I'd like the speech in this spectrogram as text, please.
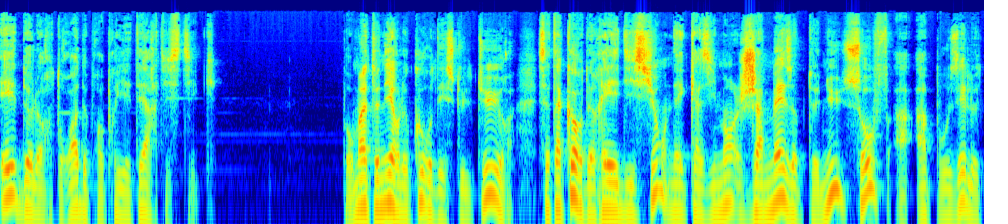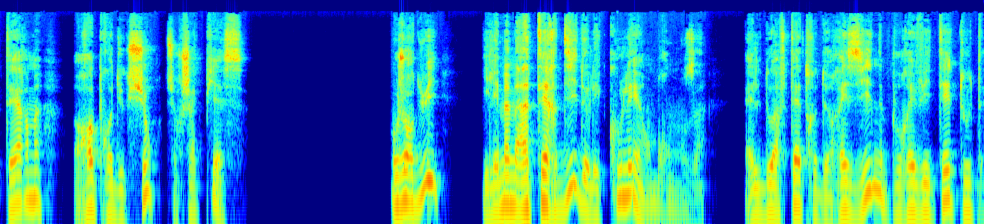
et de leurs droits de propriété artistique. Pour maintenir le cours des sculptures, cet accord de réédition n'est quasiment jamais obtenu, sauf à apposer le terme reproduction sur chaque pièce. Aujourd'hui, il est même interdit de les couler en bronze. Elles doivent être de résine pour éviter toute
